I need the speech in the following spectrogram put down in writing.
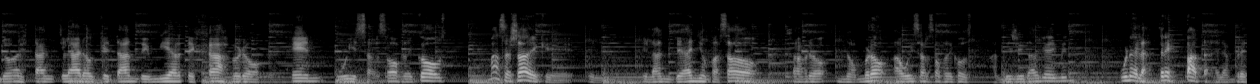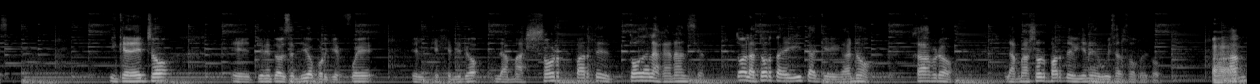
no es tan claro qué tanto invierte Hasbro en Wizards of the Coast. Más allá de que el, el anteaño pasado Hasbro nombró a Wizards of the Coast a Digital Gaming una de las tres patas de la empresa. Y que de hecho eh, tiene todo el sentido porque fue el que generó la mayor parte de todas las ganancias, toda la torta de guita que ganó Hasbro, la mayor parte viene de Wizards of the Coast. And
